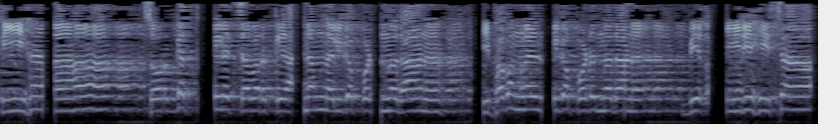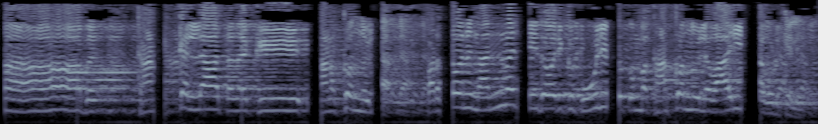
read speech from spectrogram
ഫീഹാ സ്വർഗത്തിൽ വെച്ചവർക്ക് അന്നം നൽകപ്പെടുന്നതാണ് വിഭവങ്ങൾ നൽകപ്പെടുന്നതാണ്. ഹിസാബ്. കണക്കല്ലാത്ത നിനക്ക് കണക്കൊന്നുമില്ല. പടത്തോന് നന്മ ചെയ്തവർക്ക് കൂലി കൊടുക്കുമ്പോ കണക്കൊന്നുമില്ല വാരി കൊടുക്കൽ.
